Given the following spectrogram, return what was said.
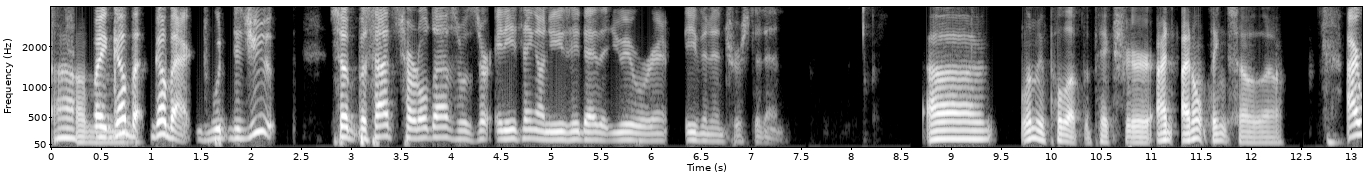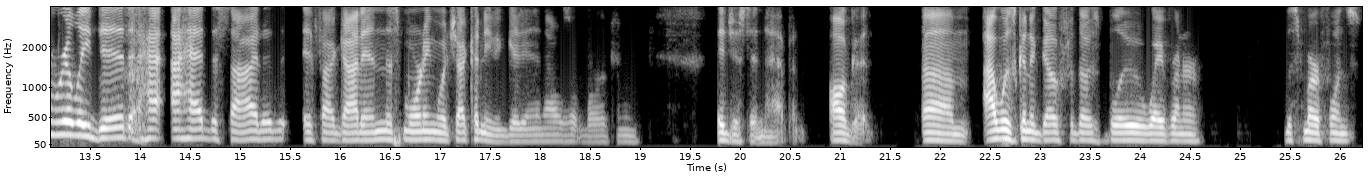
Um, Wait, go back. Go back. Did you? So besides turtle doves, was there anything on Yeezy Day that you were even interested in? Uh, let me pull up the picture. I I don't think so though. I really did. Ha- I had decided if I got in this morning, which I couldn't even get in. I was at work and it just didn't happen. All good. Um, I was gonna go for those blue Wave Runner, the Smurf ones.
